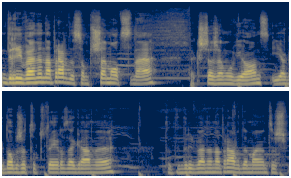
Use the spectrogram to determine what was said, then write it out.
driveny naprawdę są przemocne. Tak szczerze mówiąc. I jak dobrze to tutaj rozegramy, to te driveny naprawdę mają też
